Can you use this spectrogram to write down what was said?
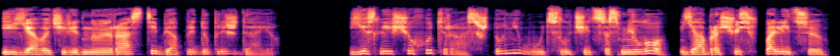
и я в очередной раз тебя предупреждаю. Если еще хоть раз что-нибудь случится с Мило, я обращусь в полицию.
